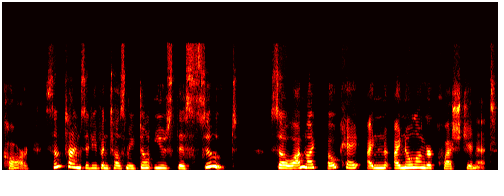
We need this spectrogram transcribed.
card. Sometimes it even tells me, don't use this suit. So I'm like, okay, I, I no longer question it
